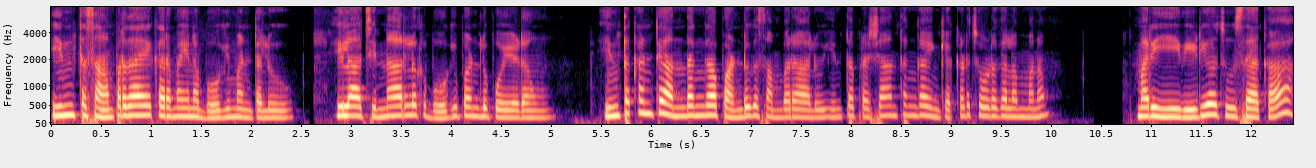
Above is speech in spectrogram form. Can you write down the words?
ఇంత సాంప్రదాయకరమైన భోగి మంటలు ఇలా చిన్నారులకు భోగి పండ్లు పోయడం ఇంతకంటే అందంగా పండుగ సంబరాలు ఇంత ప్రశాంతంగా ఇంకెక్కడ చూడగలం మనం? మరి ఈ వీడియో చూశాక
